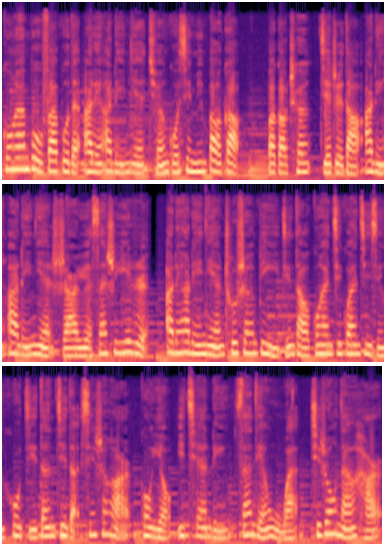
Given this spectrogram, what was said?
公安部发布的二零二零年全国姓名报告报告称，截止到二零二零年十二月三十一日，二零二零年出生并已经到公安机关进行户籍登记的新生儿共有一千零三点五万，其中男孩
